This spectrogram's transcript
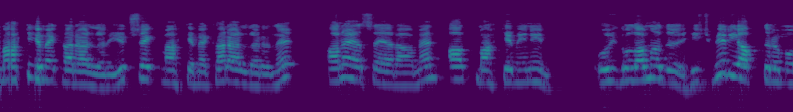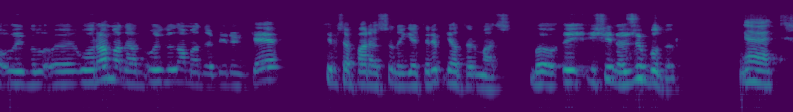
Mahkeme kararları, yüksek mahkeme kararlarını anayasaya rağmen alt mahkemenin uygulamadığı, hiçbir yaptırıma uygul e, uğramadan uygulamadığı bir ülkeye kimse parasını getirip yatırmaz. Bu e, işin özü budur. Evet.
